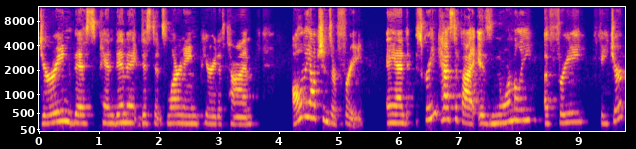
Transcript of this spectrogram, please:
during this pandemic distance learning period of time, all the options are free. And Screencastify is normally a free feature,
